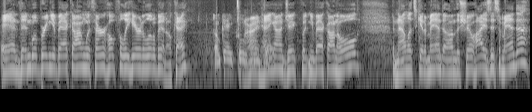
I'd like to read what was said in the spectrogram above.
And then we'll bring you back on with her, hopefully, here in a little bit, okay? Okay, cool. All right, Thanks, hang guys. on, Jake, putting you back on hold. And now let's get Amanda on the show. Hi, is this Amanda?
